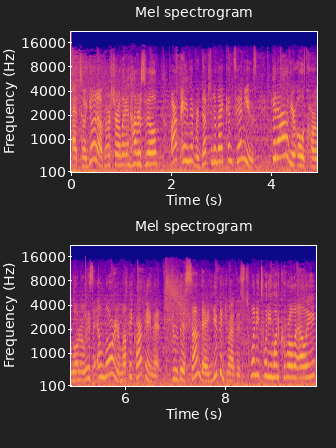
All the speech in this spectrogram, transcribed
At Toyota of North Charlotte and Huntersville, our payment reduction event continues. Get out of your old car loan or lease and lower your monthly car payment. Through this Sunday, you can drive this 2021 Corolla LE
